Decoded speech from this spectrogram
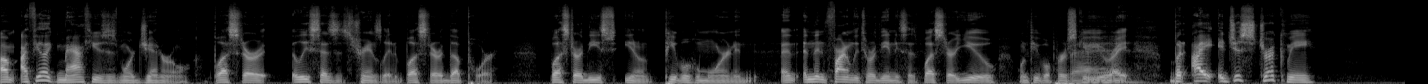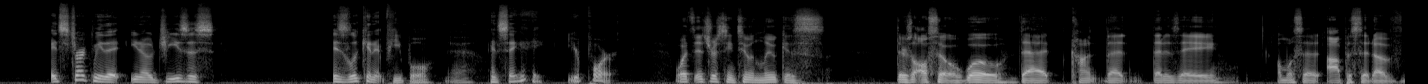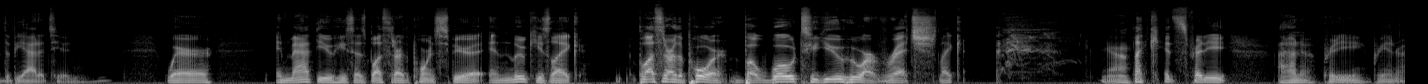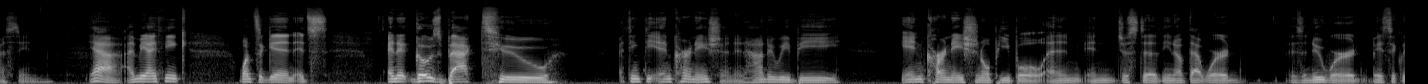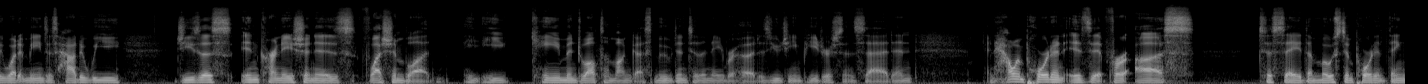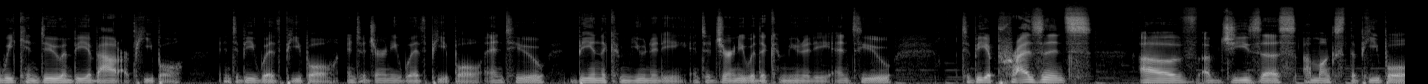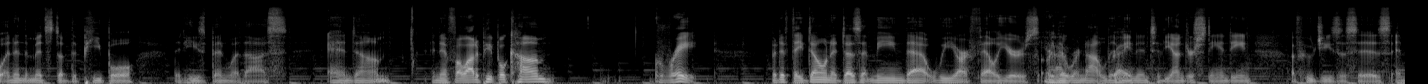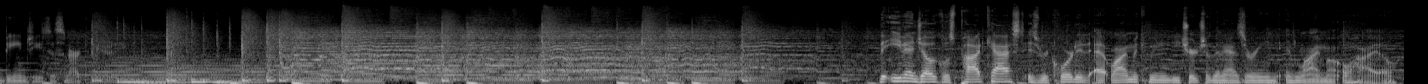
Um, I feel like Matthew's is more general. Blessed are at least as it's translated. Blessed are the poor. Blessed are these you know people who mourn and. And, and then finally toward the end he says, "Blessed are you when people persecute you." Right? But I, it just struck me. It struck me that you know Jesus is looking at people yeah. and saying, "Hey, you're poor." What's interesting too in Luke is there's also a woe that con- that that is a almost an opposite of the beatitude, where in Matthew he says, "Blessed are the poor in spirit," in Luke he's like, "Blessed are the poor, but woe to you who are rich." Like, Yeah. like it's pretty, I don't know, pretty pretty interesting. Yeah, I mean, I think once again it's and it goes back to I think the incarnation and how do we be incarnational people and and just to you know if that word is a new word basically what it means is how do we jesus incarnation is flesh and blood. He, he came and dwelt among us moved into the neighborhood as eugene peterson said. And and how important is it for us to say the most important thing we can do and be about our people and to be with people and to journey with people and to be in the community and to journey with the community and to to be a presence of of Jesus amongst the people and in the midst of the people that he's been with us and um and if a lot of people come great but if they don't it doesn't mean that we are failures or Yeah, that we're not living right. into the understanding of who Jesus is and being Jesus in our community The Evangelicals podcast is recorded at Lima Community Church of the Nazarene in Lima, Ohio.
